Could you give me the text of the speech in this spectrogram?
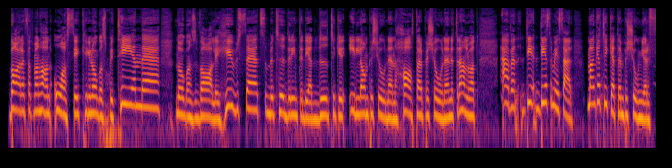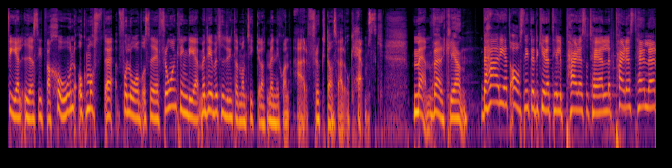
bara för att man har en åsikt kring någons beteende, någons val i huset så betyder inte det att vi tycker illa om personen, hatar personen utan det handlar om att även det, det som är så här, man kan tycka att en person gör fel i en situation och måste få lov att säga ifrån kring det men det betyder inte att man tycker att människan är fruktansvärd och hemsk. Men Verkligen. det här är ett avsnitt dedikerat till Paradise Hotel. Paradise Hotel är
